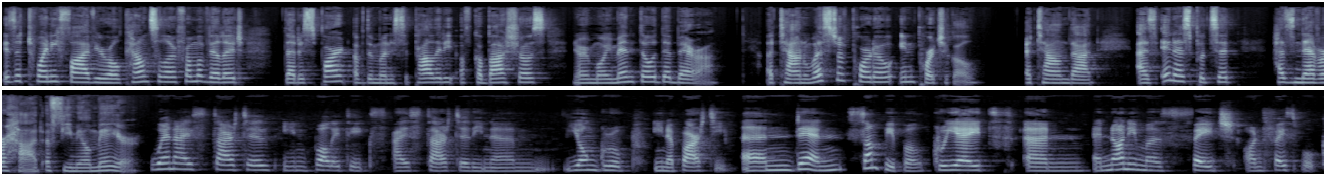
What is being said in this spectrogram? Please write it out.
is a 25 year old councillor from a village that is part of the municipality of Cabachos near Moimenta da Beira, a town west of Porto in Portugal. A town that, as Ines puts it, has never had a female mayor. When I started in politics, I started in a young group in a party. And then some people create an anonymous page on Facebook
